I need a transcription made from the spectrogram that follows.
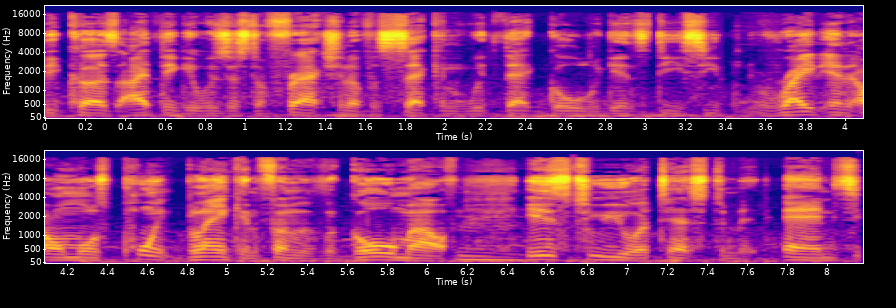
because I think it was just a fraction of a second with that goal against DC, right at almost point blank in front of the goal mouth, Mm. is to your testament. And it's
